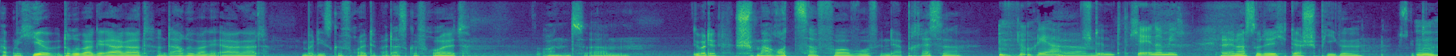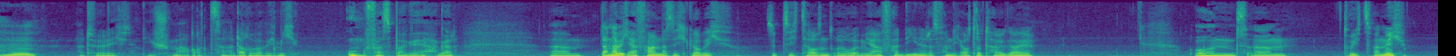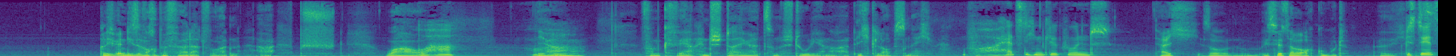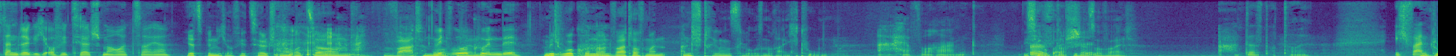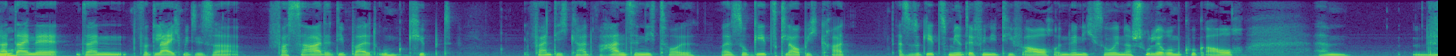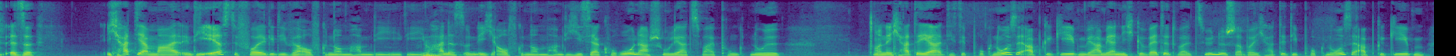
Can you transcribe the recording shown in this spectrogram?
Hab mich hier drüber geärgert, dann darüber geärgert, über dies gefreut, über das gefreut und ähm, über den Schmarotzervorwurf in der Presse. Oh ja, Ähm, stimmt. Ich erinnere mich. Erinnerst du dich? Der Spiegel. Es gibt Mhm. da natürlich die Schmarotzer. Darüber habe ich mich unfassbar geärgert. Ähm, dann habe ich erfahren, dass ich, glaube ich, 70.000 Euro im Jahr verdiene. Das fand ich auch total geil. Und ähm, tue ich zwar nicht. Und ich bin diese Woche befördert worden. Aber pst, wow. Oha. Oha. Ja. Vom Quereinsteiger zum Studienrat. Ich glaub's nicht. Boah, herzlichen Glückwunsch. Ja, ich, so, ist jetzt aber auch gut. Also Bist du jetzt dann wirklich offiziell Schmarotzer, ja? Jetzt bin ich offiziell Schmarotzer und warte nur Mit auf meinen, Urkunde. mit Urkunde und warte auf meinen anstrengungslosen Reichtum. Ah, hervorragend. Ist Das ja ist bald wieder soweit. Ah, das ist doch toll. Ich fand gerade deine, deinen Vergleich mit dieser Fassade, die bald umkippt, fand ich gerade wahnsinnig toll. Weil so geht's, glaube ich, gerade, also so geht's mir definitiv auch. Und wenn ich so in der Schule rumguck, auch. Ähm, also ich hatte ja mal in die erste Folge, die wir aufgenommen haben, die, die Johannes und ich aufgenommen haben, die hieß ja Corona-Schuljahr 2.0. Und ich hatte ja diese Prognose abgegeben. Wir haben ja nicht gewettet, weil zynisch, aber ich hatte die Prognose abgegeben,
